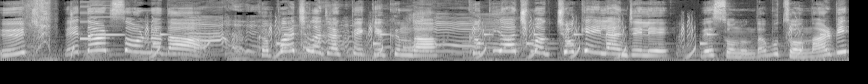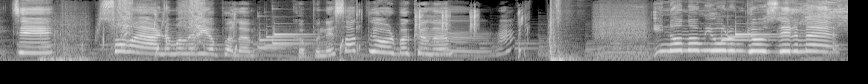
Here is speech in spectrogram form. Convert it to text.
üç ve dört sonra da. Kapı açılacak pek yakında. Kapıyı açmak çok eğlenceli. Ve sonunda butonlar bitti. Son ayarlamaları yapalım. Kapı ne saklıyor bakalım? İnanamıyorum gözlerime.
